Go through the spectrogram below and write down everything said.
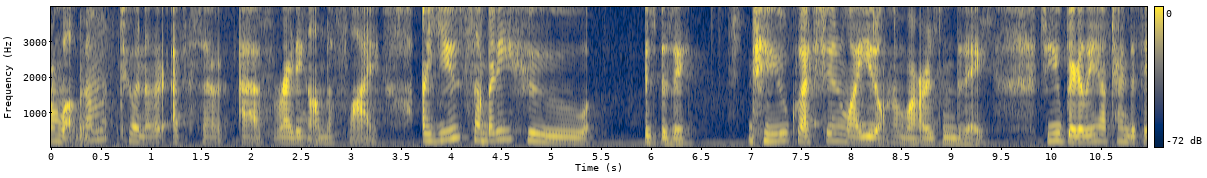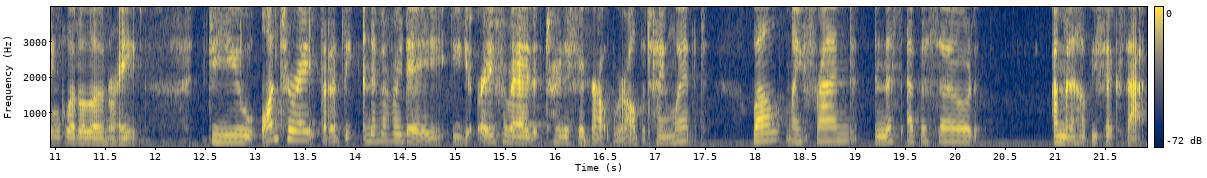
and welcome to another episode of Writing on the Fly. Are you somebody who is busy? Do you question why you don't have more hours in the day? Do you barely have time to think, let alone write? Do you want to write, but at the end of every day, you get ready for bed trying to figure out where all the time went? Well, my friend, in this episode, I'm going to help you fix that.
